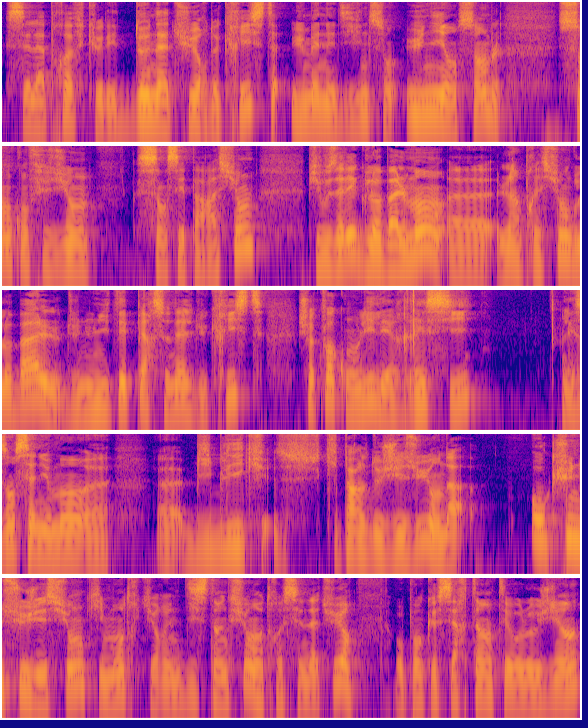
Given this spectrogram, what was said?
C'est la preuve que les deux natures de Christ, humaine et divine, sont unies ensemble, sans confusion, sans séparation. Puis vous avez globalement euh, l'impression globale d'une unité personnelle du Christ. Chaque fois qu'on lit les récits, les enseignements euh, bibliques qui parlent de Jésus, on a aucune suggestion qui montre qu'il y aurait une distinction entre ces natures, au point que certains théologiens,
